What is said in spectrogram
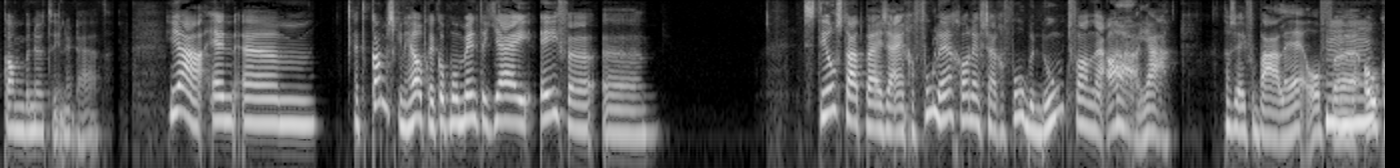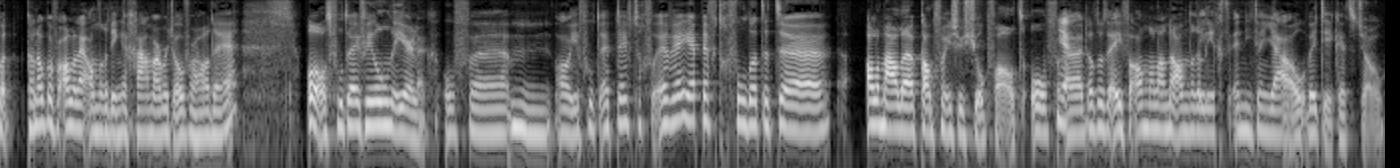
kan benutten inderdaad. ja en ehm, het kan misschien helpen. Kijk, op het moment dat jij even ehm, stilstaat bij zijn gevoel, hè, gewoon even zijn gevoel benoemt van, eh, ah ja, Dat is even balen, hè? Of Mhm. eh, ook, kan ook over allerlei andere dingen gaan waar we het over hadden, hè? Oh, het voelt even heel oneerlijk. Of, eh, hmm, oh, je, voelt, hebt even het gevoel, je hebt even het gevoel dat het allemaal de kant van je zusje opvalt. Of Ja. dat het even allemaal aan de andere ligt en niet aan jou, weet ik het zo.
